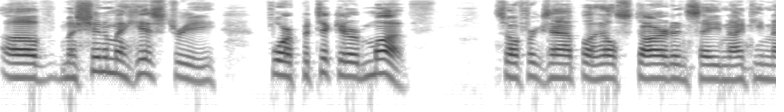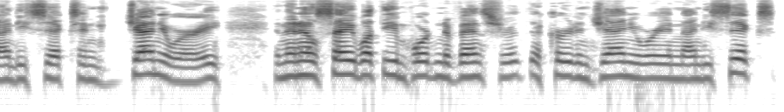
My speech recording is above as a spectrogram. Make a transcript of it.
of Machinima history for a particular month. So, for example, he'll start in, say, 1996 in January, and then he'll say what the important events occurred in January in 96,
